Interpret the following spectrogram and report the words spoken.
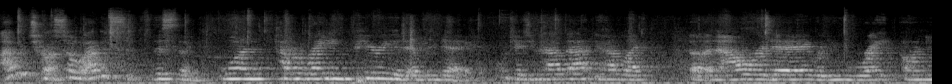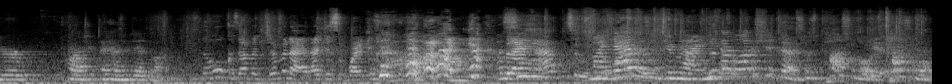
I would trust, so I would, this thing, one, have a writing period every day. Okay, you have that, you have like uh, an hour a day where you write on your project that has a deadline. No, because I'm a Gemini and I just write. but I have to. My dad was a Gemini, and he got a lot of shit done, so it's possible, it's possible.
